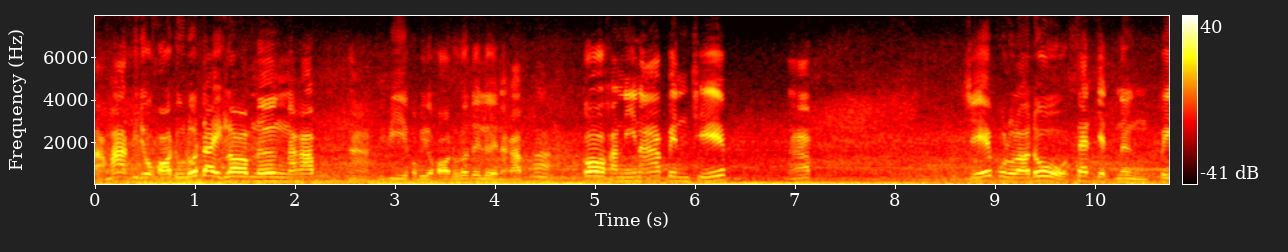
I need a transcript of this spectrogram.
สามารถวิดีโอคอลดูรถได้อีกรอบนึงนะครับอะพี่ๆเขาวิดีโอคอลดูรถได้เลยนะครับ อ่าก็คันนี้นะเป็นเชฟนะครับเชฟโคโลราโด Z71 ปี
